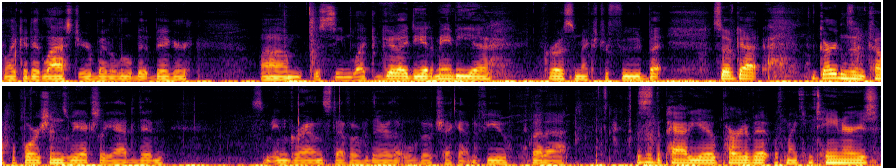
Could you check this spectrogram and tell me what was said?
like I did last year, but a little bit bigger. Um, just seemed like a good idea to maybe uh, grow some extra food. But so I've got the gardens in a couple portions. We actually added in some in-ground stuff over there that we'll go check out in a few. But uh, this is the patio part of it with my containers.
